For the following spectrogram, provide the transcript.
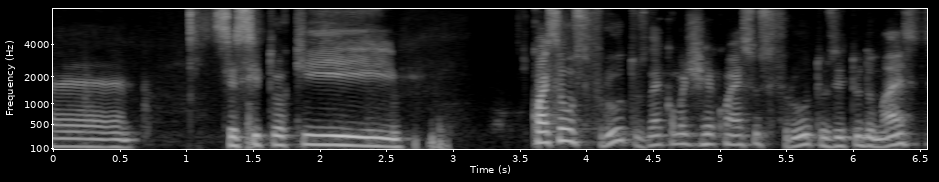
é, você citou que quais são os frutos, né? Como a gente reconhece os frutos e tudo mais.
